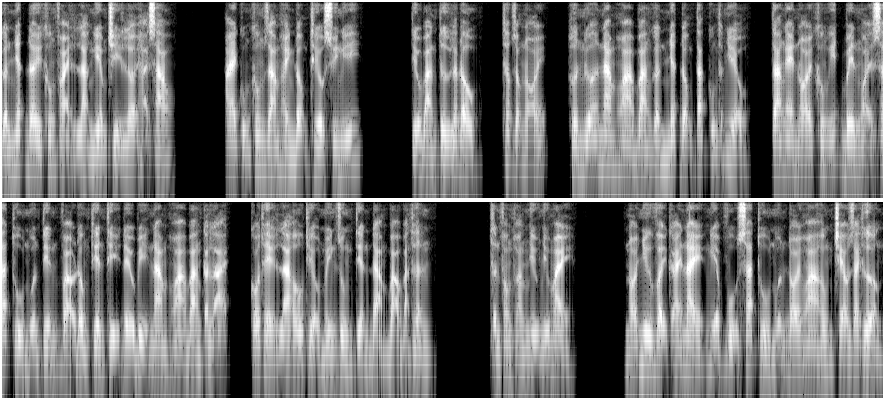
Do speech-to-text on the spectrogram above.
Gần nhất đây không phải là nghiêm trị lợi hại sao? Ai cũng không dám hành động thiếu suy nghĩ. Tiểu bàn tử lắc đầu, thấp giọng nói, hơn nữa nam hoa bang gần nhất động tác cũng thật nhiều, ta nghe nói không ít bên ngoài sát thủ muốn tiến vào đông thiên thị đều bị nam hoa bang cản lại có thể là âu thiệu minh dùng tiền đảm bảo bản thân. Thần phong thoáng nhịu nhữ mày. Nói như vậy cái này nghiệp vụ sát thủ muốn đòi hoa hồng treo giải thưởng,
